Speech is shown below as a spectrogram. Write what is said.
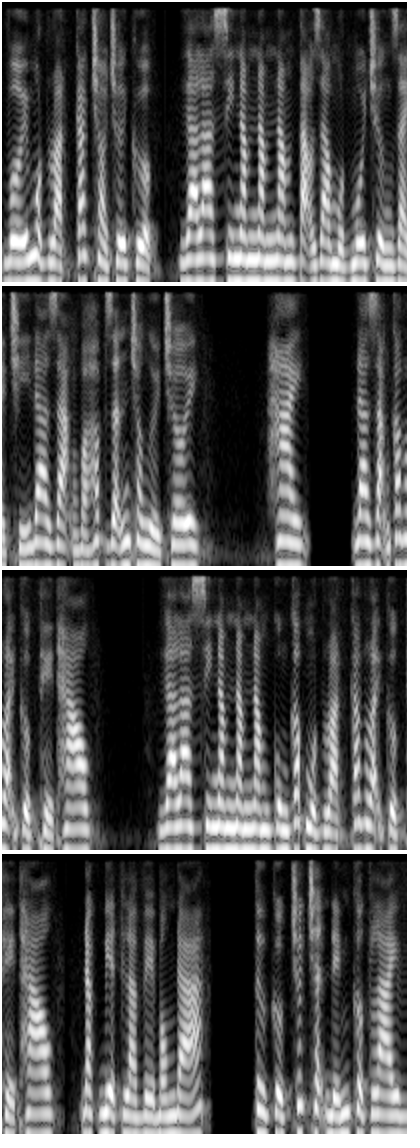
Với một loạt các trò chơi cược, Galaxy 555 tạo ra một môi trường giải trí đa dạng và hấp dẫn cho người chơi. 2. Đa dạng các loại cược thể thao. Galaxy 555 cung cấp một loạt các loại cược thể thao, đặc biệt là về bóng đá. Từ cược trước trận đến cược live,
